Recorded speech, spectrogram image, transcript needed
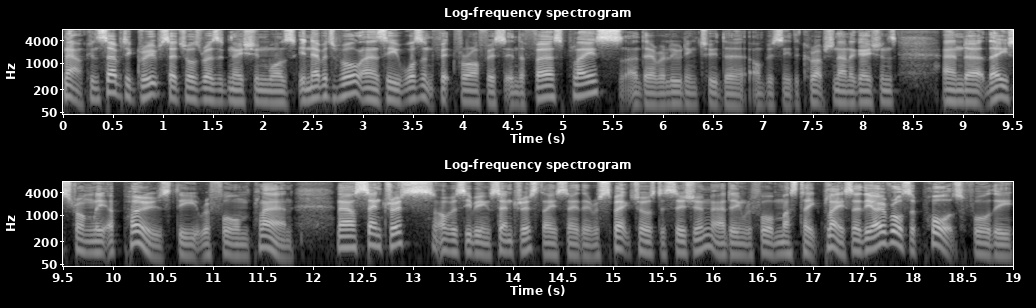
Now, conservative groups said Cho's resignation was inevitable as he wasn't fit for office in the first place. Uh, they're alluding to the obviously the corruption allegations, and uh, they strongly oppose the reform plan. Now, centrists, obviously being centrist, they say they respect Cho's decision, adding reform must take place. So the overall support for the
